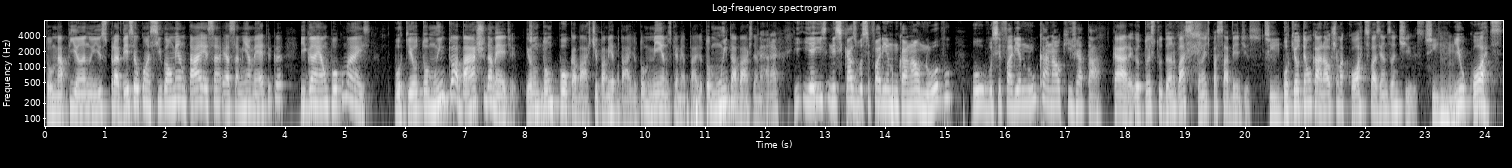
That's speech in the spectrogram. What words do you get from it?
Tô mapeando isso para ver se eu consigo aumentar essa, essa minha métrica e ganhar um pouco mais. Porque eu tô muito abaixo da média. Eu não tô um pouco abaixo, tipo a metade. Eu tô menos que a metade. Eu tô muito abaixo da média. Caraca. E, e aí, nesse caso, você faria num canal novo ou você faria no canal que já tá? Cara, eu tô estudando bastante para saber disso. Sim. Porque eu tenho um canal que chama Cortes Fazendas Antigas. Sim. E o Cortes,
